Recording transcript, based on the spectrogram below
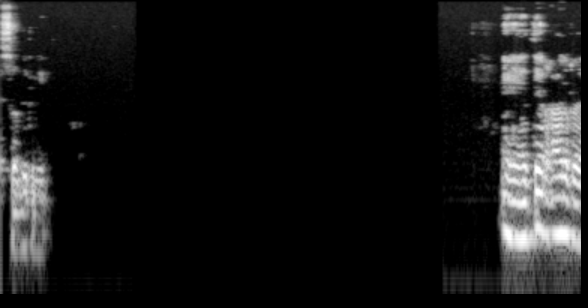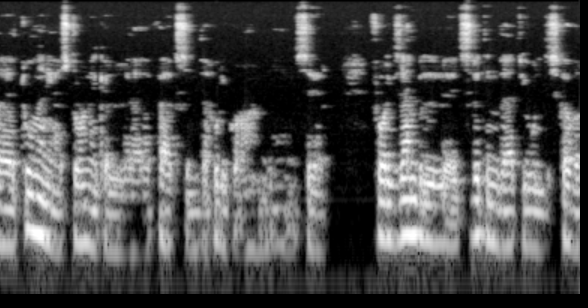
suddenly. There are too many astronomical facts in the Holy Quran, sir. For example, it's written that you will discover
